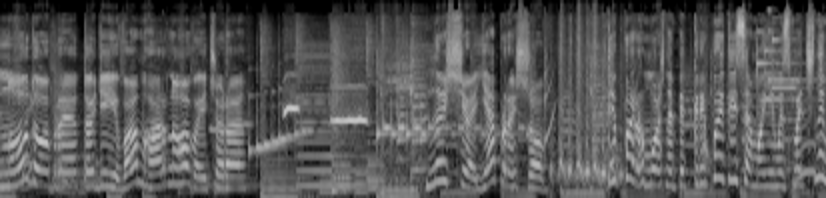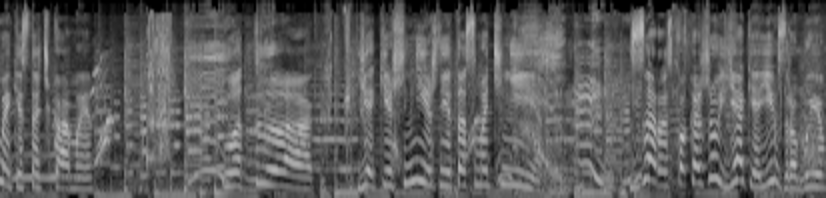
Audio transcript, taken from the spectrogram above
Ну, добре, тоді і вам гарного вечора. Ну що, я пройшов. Тепер можна підкріпитися моїми смачними кісточками. Отак! Які ж ніжні та смачні. Зараз покажу, як я їх зробив.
